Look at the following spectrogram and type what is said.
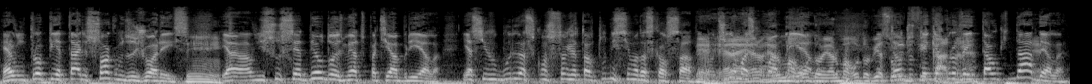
Era um proprietário só, como diz o Juarez. Sim. E a Unisul cedeu dois metros para te abrir ela. E a Silvio Burgo, as construções já estavam tudo em cima das calçadas. É, não tinha era, mais como era abrir uma ela. Era uma rodovia Então tu tem que aproveitar né? o que dá é. dela,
